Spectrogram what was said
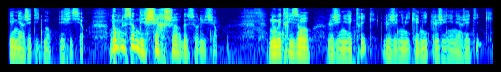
énergétiquement efficient. Donc nous sommes des chercheurs de solutions. Nous maîtrisons le génie électrique, le génie mécanique, le génie énergétique,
